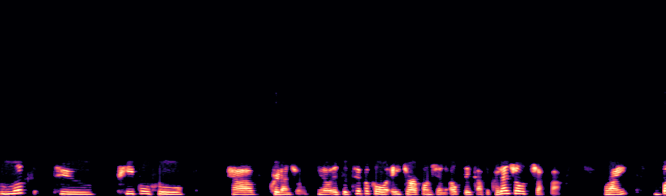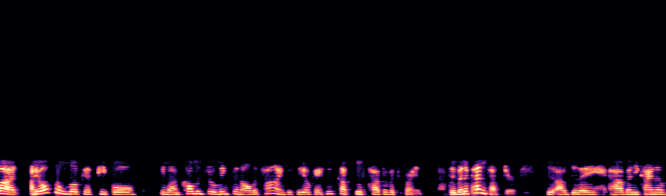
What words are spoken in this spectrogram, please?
look to people who have credentials. You know, it's a typical HR function. Oh, they've got the credentials, checkbox, right? But I also look at people, you know, I'm combing through LinkedIn all the time to see, okay, who's got this type of experience? Have they been a pen tester? Do, uh, do they have any kind of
